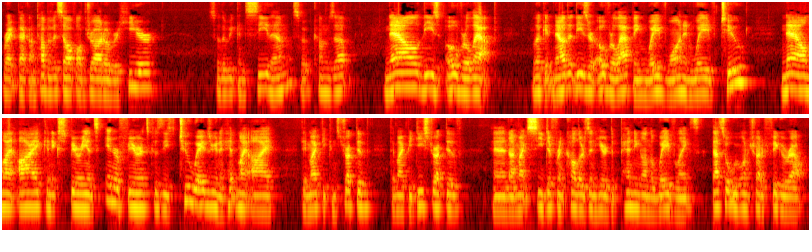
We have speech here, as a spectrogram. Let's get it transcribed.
right back on top of itself. I'll draw it over here so that we can see them. So it comes up. Now these overlap. Look at now that these are overlapping, wave 1 and wave 2, now my eye can experience interference because these two waves are going to hit my eye. They might be constructive, they might be destructive, and I might see different colors in here depending on the wavelengths. That's what we want to try to figure out.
